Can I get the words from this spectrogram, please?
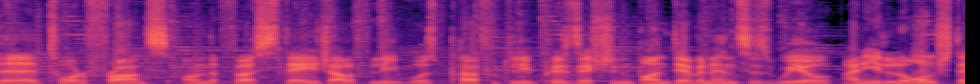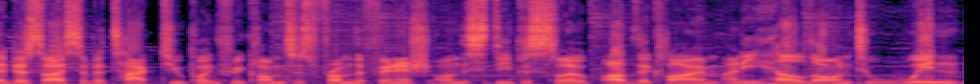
the Tour de France, on the first stage, Alaphilippe was perfectly positioned on Devenyns's wheel, and he launched a decisive attack 2.3 kilometers from the finish on the steepest slope of the climb, and he he held on to win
